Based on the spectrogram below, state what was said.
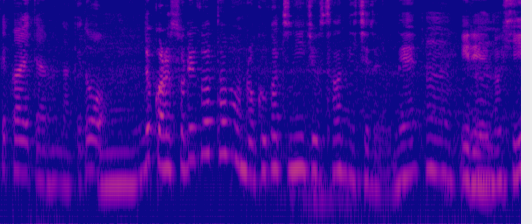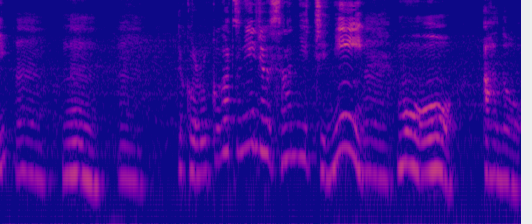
て書いてあるんだけど、うん。だからそれが多分6月23日だよね。慰霊の日、うん。うん。うん。だから6月23日にうん。もうあの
